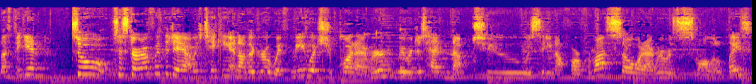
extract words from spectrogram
let's begin. So to start off with the day, I was taking another girl with me, which whatever. We were just heading up to a city not far from us, so whatever, it was a small little place.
